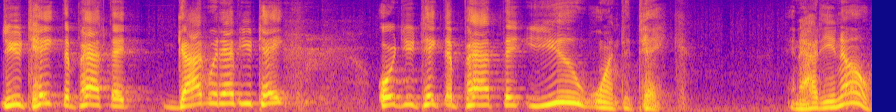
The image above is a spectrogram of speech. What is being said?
Do you take the path that God would have you take? Or do you take the path that you want to take? And how do you know?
